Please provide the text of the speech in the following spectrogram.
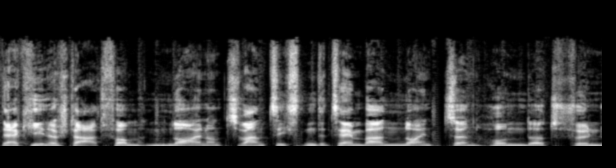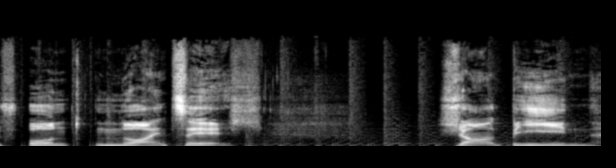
Der Kinostart vom 29. Dezember 1995. Sean Bean,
